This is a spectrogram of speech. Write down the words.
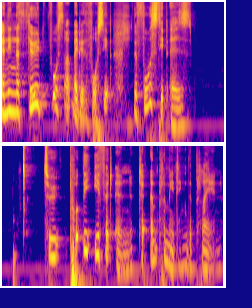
And then the third, fourth, maybe the fourth step, the fourth step is to put the effort in to implementing the plan.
